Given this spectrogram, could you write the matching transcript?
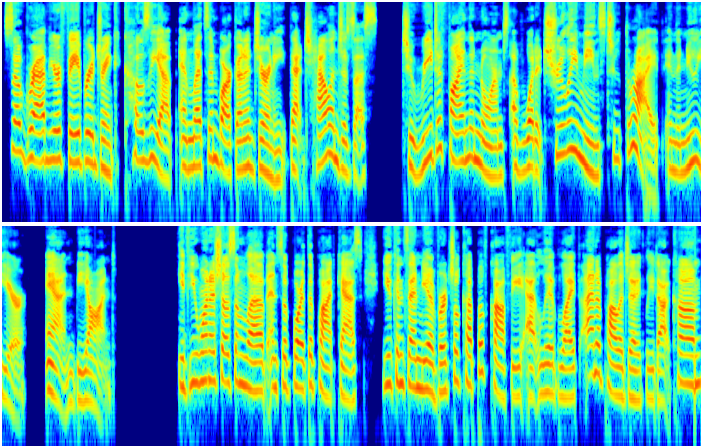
So grab your favorite drink, cozy up, and let's embark on a journey that challenges us to redefine the norms of what it truly means to thrive in the new year and beyond. If you want to show some love and support the podcast, you can send me a virtual cup of coffee at livelifeunapologetically.com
